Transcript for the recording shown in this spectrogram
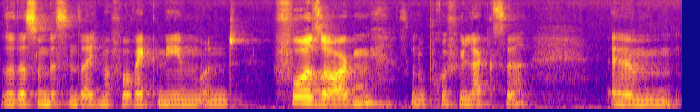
also das so ein bisschen, sag ich mal, vorwegnehmen und vorsorgen, so eine Prophylaxe. Ähm,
